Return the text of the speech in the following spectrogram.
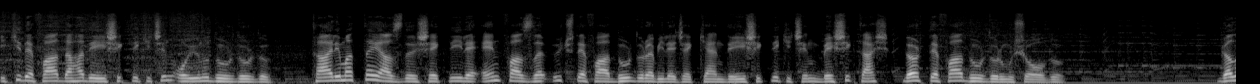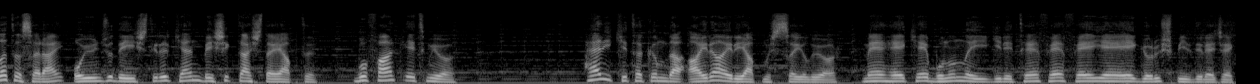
iki defa daha değişiklik için oyunu durdurdu. Talimatta yazdığı şekliyle en fazla 3 defa durdurabilecekken değişiklik için Beşiktaş, 4 defa durdurmuş oldu. Galatasaray, oyuncu değiştirirken Beşiktaş da yaptı. Bu fark etmiyor. Her iki takım da ayrı ayrı yapmış sayılıyor. MHK bununla ilgili TFF'ye görüş bildirecek.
